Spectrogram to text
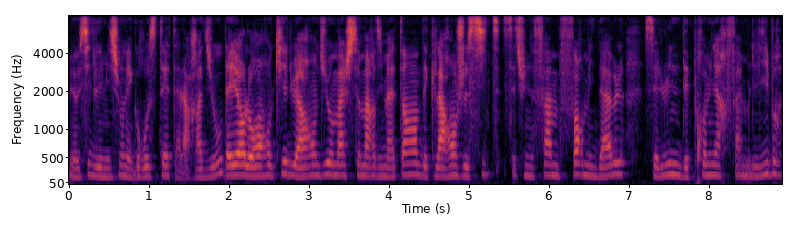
mais aussi de l'émission Les Grosses Têtes à la radio. D'ailleurs, Laurent Ruquier lui a rendu hommage ce mardi matin, déclarant, je cite, C'est une femme formidable, c'est l'une des premières femmes libres,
